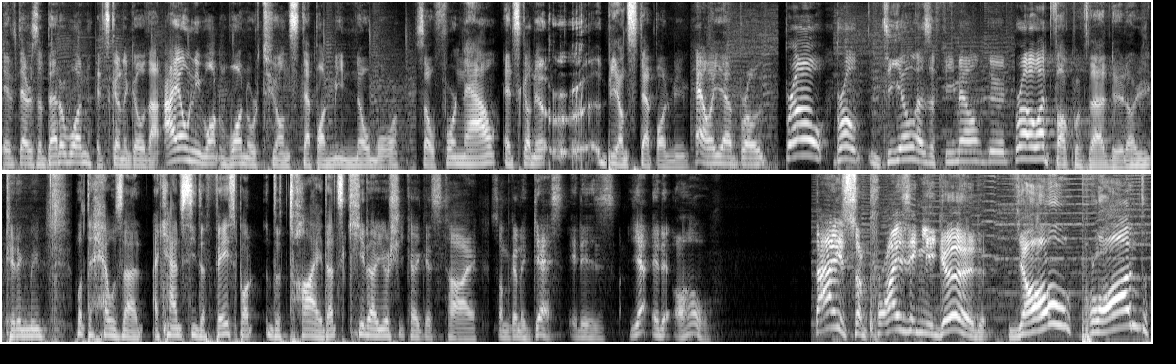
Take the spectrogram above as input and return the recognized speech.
if there's a better one, it's gonna go that. I only want one or two on Step On Me, no more. So for now, it's gonna be on Step On Me. Hell yeah, bro. Bro, bro, Dio as a female, dude. Bro, I'd fuck with that, dude. Are you kidding me? What the hell is that? I can't see the face, but the tie. That's Kira Yoshikage's tie. So I'm gonna guess it is. Yeah, it Oh. That is surprisingly good. Yo, blonde,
